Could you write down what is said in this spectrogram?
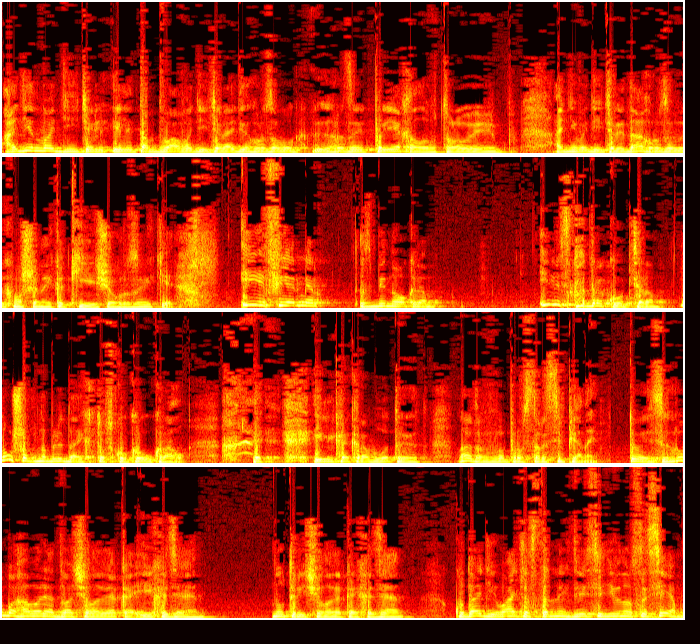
один водитель или там два водителя, один грузовик, грузовик приехал, второй, одни водители, да, грузовых машин, и какие еще грузовики. И фермер с биноклем или с квадрокоптером, ну, чтобы наблюдать, кто сколько украл, или как работают. Ну, это вопрос второстепенный. То есть, грубо говоря, два человека и хозяин. Ну, три человека и хозяин. Куда девать остальных 297?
